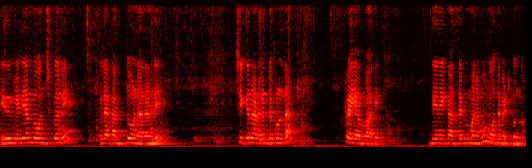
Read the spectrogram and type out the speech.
ఇది మీడియంలో ఉంచుకొని ఇలా కలుపుతూ ఉన్నానండి చికెన్ అడగంటకుండా ఫ్రై అవ్వాలి. దీన్ని కాసేపు మనము మూత పెట్టుకుందాం.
